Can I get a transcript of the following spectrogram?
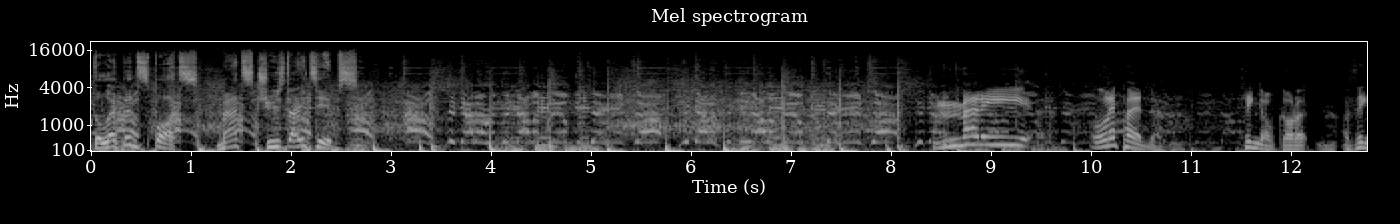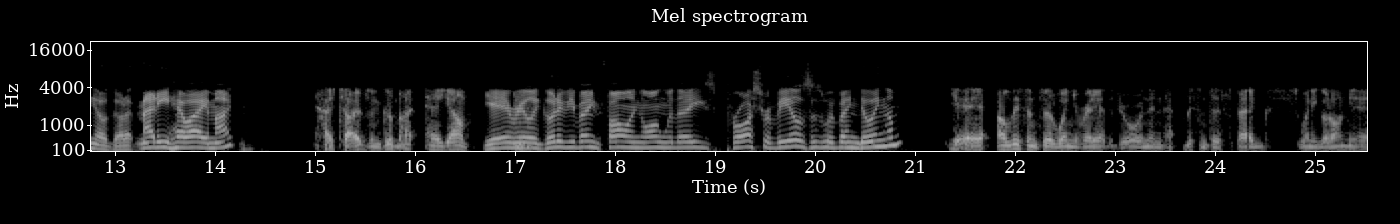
The Leopard spots. Matt's Tuesday tips. Matty Leppard. I think I've got it. I think I've got it. Matty, how are you, mate? Hey, Tobes, I'm good, mate. How you going? Yeah, really good. Have you been following along with these price reveals as we've been doing them? Yeah, I listened to when you read out the draw and then listened to Spags when he got on, yeah.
